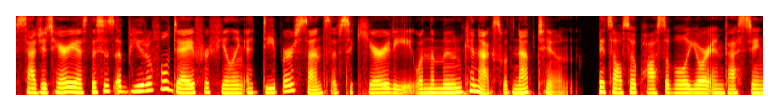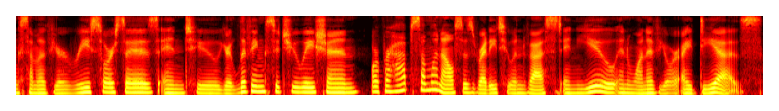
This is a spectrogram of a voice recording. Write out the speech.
Sagittarius, this is a beautiful day for feeling a deeper sense of security when the moon connects with Neptune. It's also possible you're investing some of your resources into your living situation, or perhaps someone else is ready to invest in you in one of your ideas.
